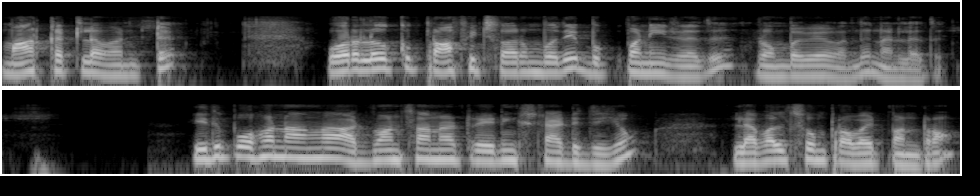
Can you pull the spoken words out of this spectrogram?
மார்க்கெட்டில் வந்துட்டு ஓரளவுக்கு ப்ராஃபிட்ஸ் வரும்போதே புக் பண்ணிடுறது ரொம்பவே வந்து நல்லது. இது போக நாங்கள் அட்வான்ஸான ட்ரேடிங் ஸ்ட்ராட்டஜியும் லெவல்ஸும் ப்ரொவைட் பண்ணுறோம்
